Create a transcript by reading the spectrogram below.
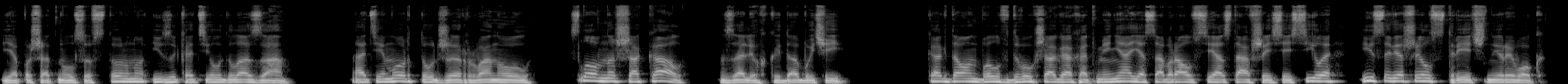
Я пошатнулся в сторону и закатил глаза. А Тимур тут же рванул, словно шакал за легкой добычей. Когда он был в двух шагах от меня, я собрал все оставшиеся силы и совершил встречный рывок.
